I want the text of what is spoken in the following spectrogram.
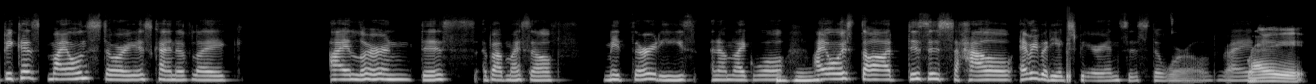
because my own story is kind of like i learned this about myself mid 30s and i'm like well mm-hmm. i always thought this is how everybody experiences the world right right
